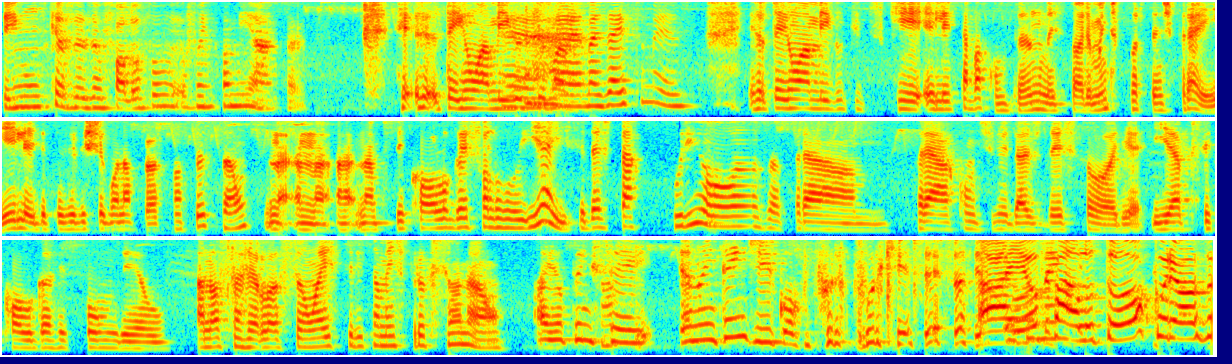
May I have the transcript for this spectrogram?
tem uns que às vezes eu falo, eu vou, eu vou encaminhar, cara. Eu tenho um amigo que uma é, é, mas é isso mesmo. Eu tenho um amigo que disse que ele estava contando uma história muito importante para ele, aí depois ele chegou na próxima sessão, na, na, na psicóloga, e falou: E aí, você deve estar curiosa para a continuidade da história? E a psicóloga respondeu: A nossa relação é estritamente profissional. Aí eu pensei, eu não entendi qual, por, por que dessa Ah, eu falo, tô curiosa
